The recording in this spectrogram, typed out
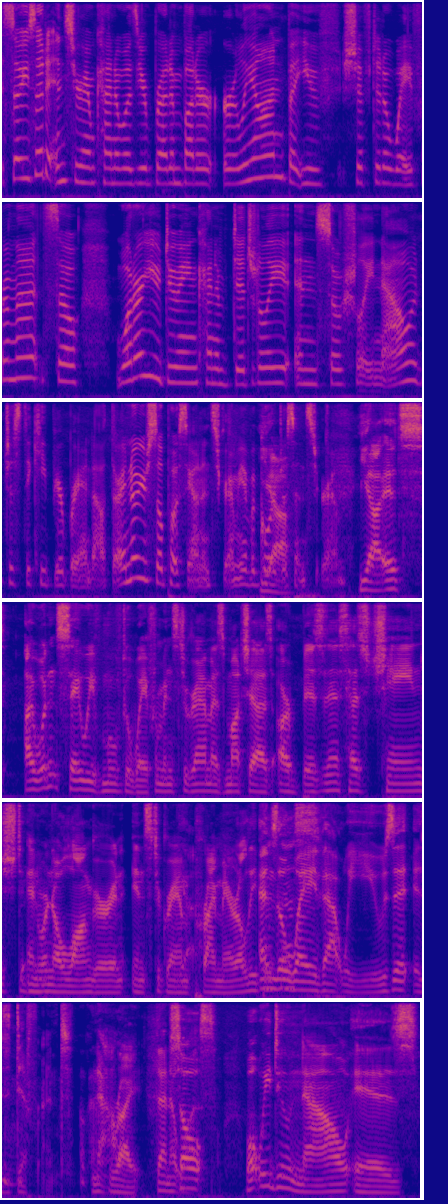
So you said Instagram kind of was your bread and butter early on, but you've shifted away from that. So what are you doing kind of digitally and socially now just to keep your brand out there? I know you're still posting on Instagram. You have a gorgeous Instagram. Yeah, it's. I wouldn't say we've moved away from Instagram as much as our business has changed, and we're mm-hmm. no longer an Instagram primarily. And the way that we use it is different now right than it so was. What we do now is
